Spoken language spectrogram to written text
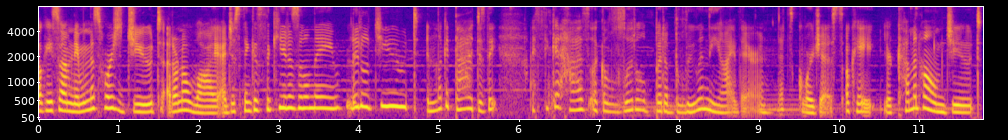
Okay, so I'm naming this horse Jute. I don't know why. I just think it's the cutest little name. Little Jute. And look at that. Does they... I think it has like a little bit of blue in the eye there. That's gorgeous. Okay, you're coming home, Jute.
